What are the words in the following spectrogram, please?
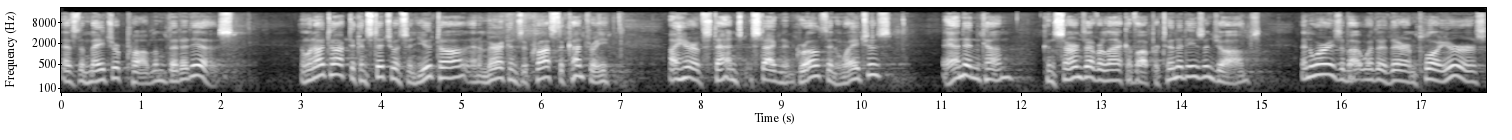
as the major problem that it is. And when I talk to constituents in Utah and Americans across the country, I hear of stagnant growth in wages and income, concerns over lack of opportunities and jobs, and worries about whether their employers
